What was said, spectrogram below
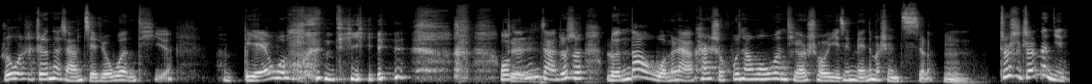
如果是真的想解决问题，别问问题。我跟你讲，就是轮到我们俩开始互相问问题的时候，已经没那么生气了。嗯，就是真的，你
